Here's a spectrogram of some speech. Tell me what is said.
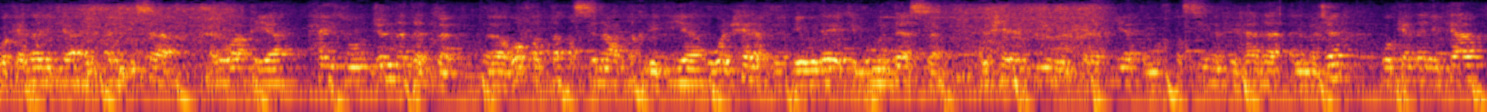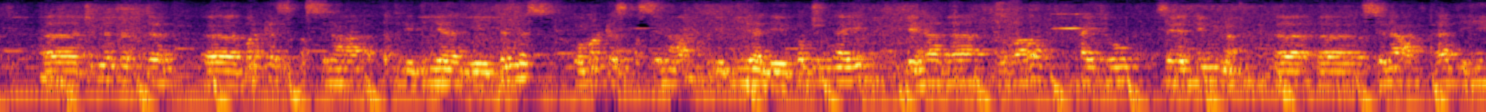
وكذلك الألبسة الواقية حيث جندت آه، غرفة الصناعة التقليدية والحرف بولاية بومداس الحرفيين والحرفيات المختصين في هذا المجال. وكذلك آه، جندت آه، مركز الصناعة التقليدية لجلس ومركز الصناعة التقليدية لبرج النايل لهذا الغرض حيث سيتم صناعة هذه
